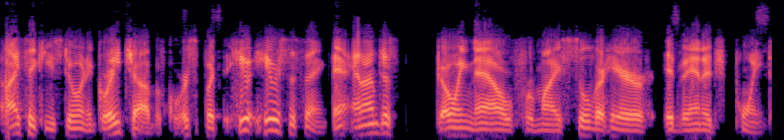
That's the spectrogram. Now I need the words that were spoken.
I think he's doing a great job, of course. But here, here's the thing, and I'm just going now for my silver hair advantage point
